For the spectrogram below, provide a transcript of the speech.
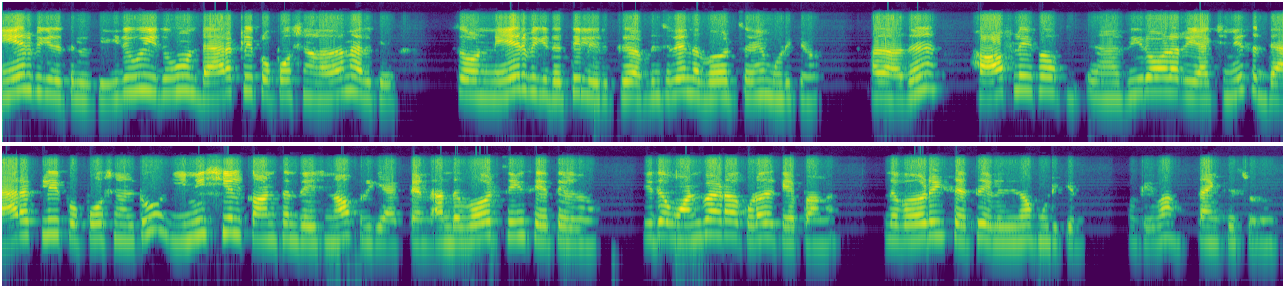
நேர் விகிதத்தில் இருக்கு. இதுவும் இதுவும் டைரக்ட்லி ப்ரொபோஷனலா தானே இருக்கு. ஸோ நேர் விகிதத்தில் இருக்கு அப்படின்னு சொல்லி அந்த வேர்ட்ஸையும் முடிக்கணும். அதாவது ஹாஃப் லைஃப் ஆஃப் ஜீரோட reaction is directly is to initial concentration of reactant அந்த வேர்ட்ஸையும் சேர்த்து எழுதணும். இதை ஒன் வேர்டா கூட கேட்பாங்க. இந்த வேர்டை சேர்த்து எழுதி தான் முடிக்கணும் ஓகேவா தேங்க்யூ ஸ்டூடெண்ட்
